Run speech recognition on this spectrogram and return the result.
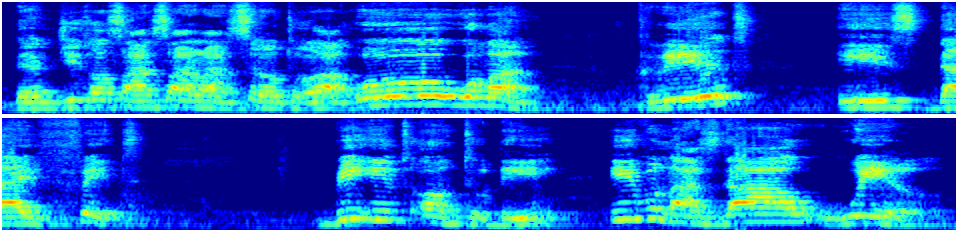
Then Jesus answered and said unto her, O woman, great is thy faith. Be it unto thee, even as thou wilt.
